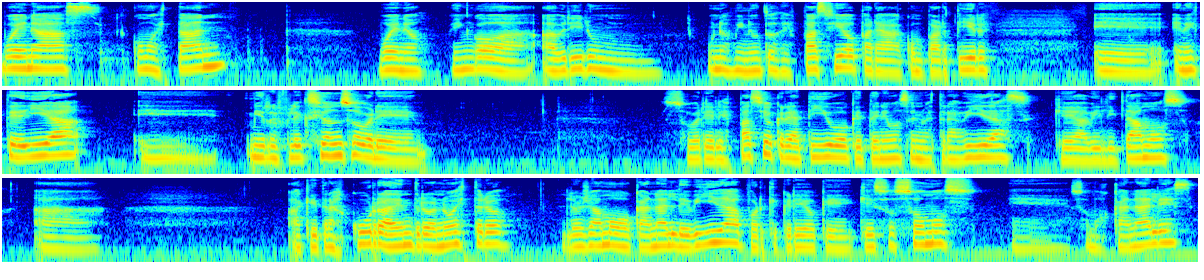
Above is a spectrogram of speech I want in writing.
Buenas, ¿cómo están? Bueno, vengo a abrir unos minutos de espacio para compartir eh, en este día eh, mi reflexión sobre, sobre el espacio creativo que tenemos en nuestras vidas, que habilitamos a, a que transcurra dentro nuestro. Lo llamo canal de vida porque creo que, que eso somos, eh, somos canales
